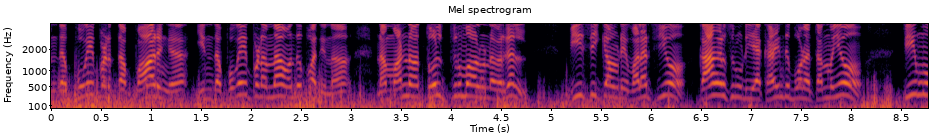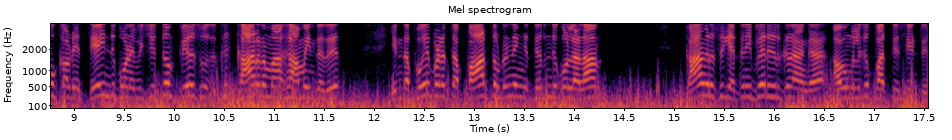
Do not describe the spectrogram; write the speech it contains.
அந்த புகைப்படத்தை பாருங்க. இந்த புகைப்படம் தான் வந்து பார்த்தீங்கன்னா நம்ம அண்ணா தொல் திருமாவளவன் அவர்கள் விசிகாவுடைய வளர்ச்சியும் காங்கிரசுடைய கலைந்து போன தன்மையும் திமுகவுடைய தேய்ந்து போன விஷயத்தும் பேசுவதற்கு காரணமாக அமைந்தது. இந்த புகைப்படத்தை பார்த்த உடனே இங்கே தெரிந்து கொள்ளலாம். காங்கிரஸுக்கு எத்தனை பேர் இருக்கிறாங்க? அவங்களுக்கு பத்து சீட்டு.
